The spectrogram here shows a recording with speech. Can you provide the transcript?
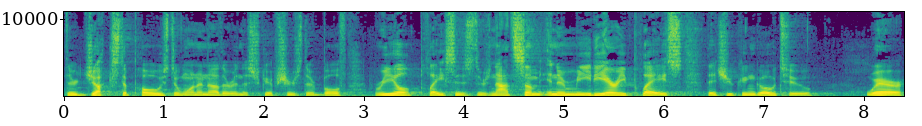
They're juxtaposed to one another in the scriptures. They're both real places. There's not some intermediary place that you can go to where,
